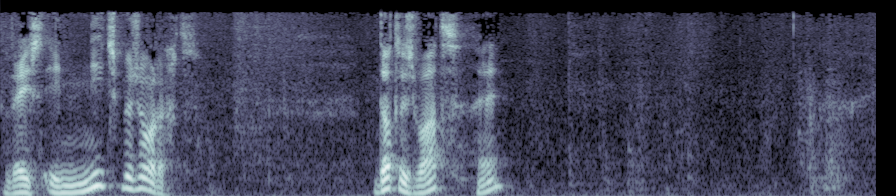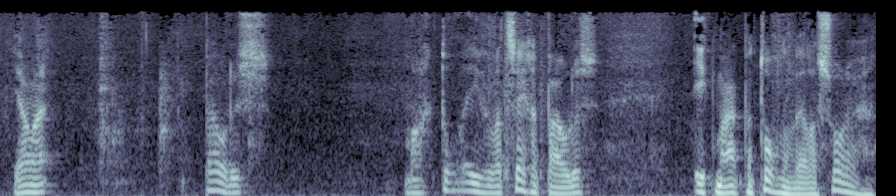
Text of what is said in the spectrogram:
Wees in niets bezorgd. Dat is wat. Hè? Ja, maar Paulus, mag ik toch even wat zeggen, Paulus? Ik maak me toch nog wel eens zorgen.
